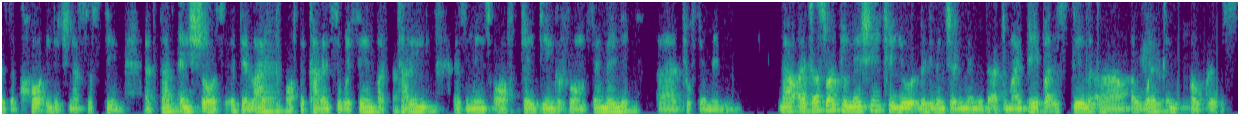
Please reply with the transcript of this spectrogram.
as a core indigenous system that ensures the life of the currency within bartering as a means of trading from family uh, to family. Now, I just want to mention to you, ladies and gentlemen, that my paper is still um, a work in progress.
